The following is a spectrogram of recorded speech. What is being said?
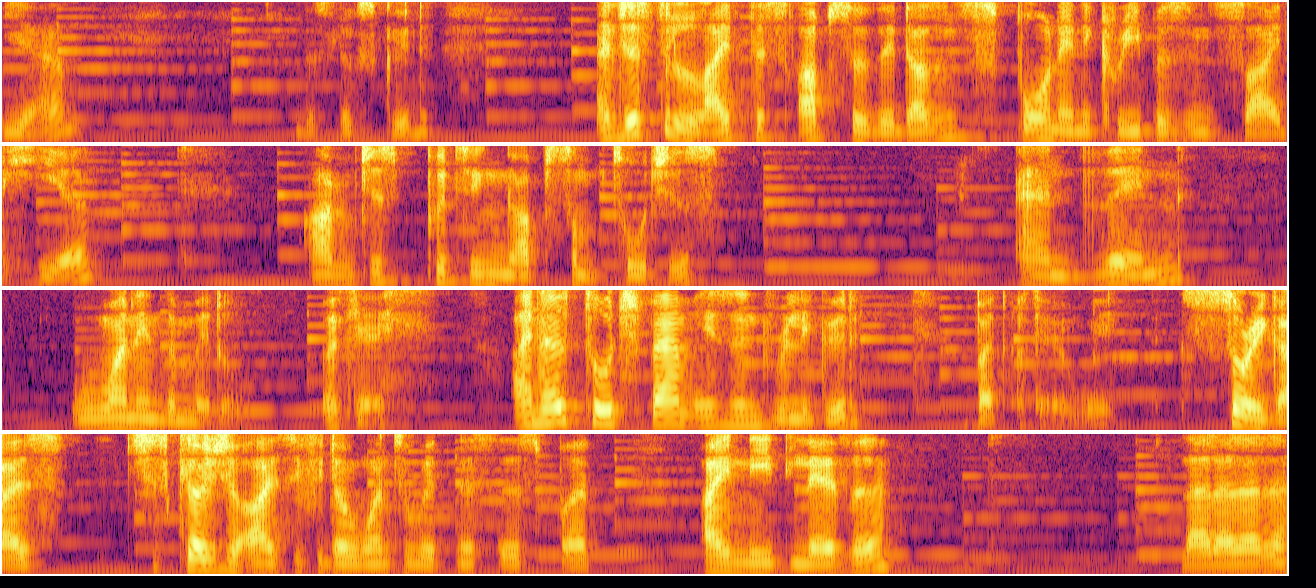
Yeah. This looks good. And just to light this up so there doesn't spawn any creepers inside here, I'm just putting up some torches. And then one in the middle. Okay. I know torch spam isn't really good, but okay, wait. Sorry guys, just close your eyes if you don't want to witness this, but I need leather. La la la la.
